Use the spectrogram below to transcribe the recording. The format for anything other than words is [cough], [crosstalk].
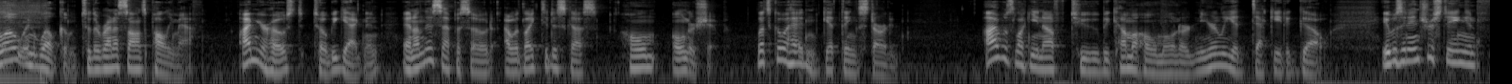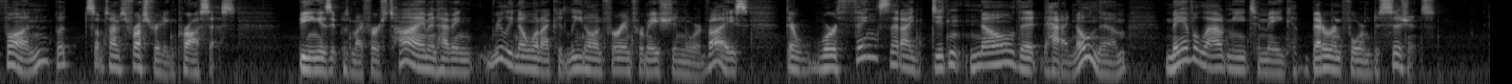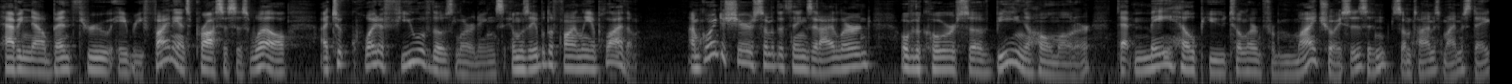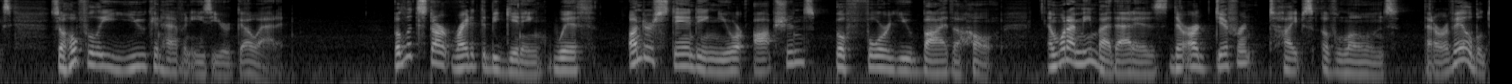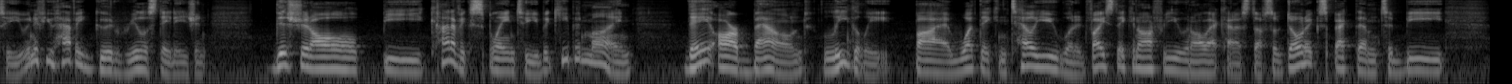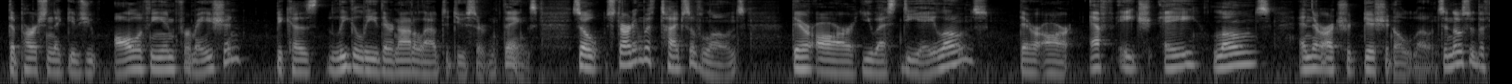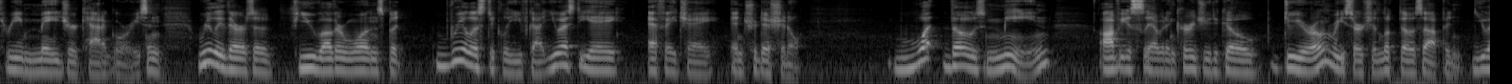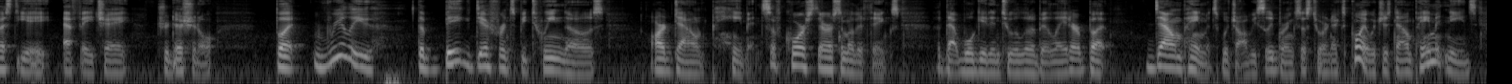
Hello and welcome to the Renaissance Polymath. I'm your host, Toby Gagnon, and on this episode, I would like to discuss home ownership. Let's go ahead and get things started. I was lucky enough to become a homeowner nearly a decade ago. It was an interesting and fun, but sometimes frustrating process. Being as it was my first time and having really no one I could lean on for information or advice, there were things that I didn't know that, had I known them, may have allowed me to make better informed decisions. Having now been through a refinance process as well, I took quite a few of those learnings and was able to finally apply them. I'm going to share some of the things that I learned over the course of being a homeowner that may help you to learn from my choices and sometimes my mistakes, so hopefully you can have an easier go at it. But let's start right at the beginning with understanding your options before you buy the home. And what I mean by that is there are different types of loans that are available to you. And if you have a good real estate agent, this should all be kind of explained to you. But keep in mind, they are bound legally by what they can tell you, what advice they can offer you, and all that kind of stuff. So don't expect them to be the person that gives you all of the information because legally they're not allowed to do certain things. So, starting with types of loans, there are USDA loans, there are FHA loans, and there are traditional loans. And those are the three major categories. And really, there's a few other ones, but realistically, you've got USDA, FHA, and traditional. What those mean, obviously, I would encourage you to go do your own research and look those up in USDA, FHA, traditional. But really, the big difference between those are down payments. Of course, there are some other things that we'll get into a little bit later, but down payments, which obviously brings us to our next point, which is down payment needs.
